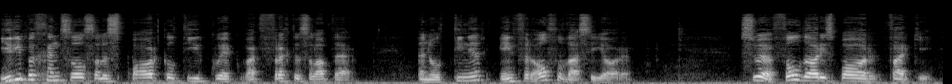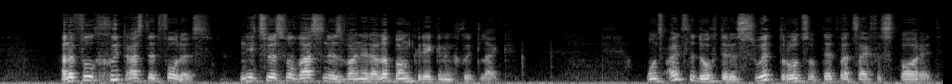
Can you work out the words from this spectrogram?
Hierdie beginsel sal 'n spaarkultuur kweek wat vrugte sal afwerp in hul tiener en veral volwasse jare. So, vul daardie spaarvarkie. Hulle voel goed as dit vol is, net soos volwassenes wanneer hulle bankrekening goed lyk. Ons oudste dogter is so trots op dit wat sy gespaar het,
